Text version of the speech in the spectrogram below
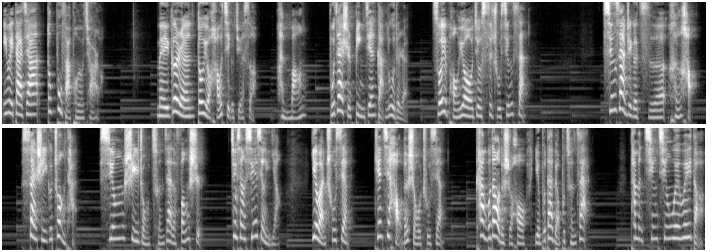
因为大家都不发朋友圈了。每个人都有好几个角色，很忙，不再是并肩赶路的人，所以朋友就四处星散。星散这个词很好，散是一个状态，星是一种存在的方式，就像星星一样，夜晚出现，天气好的时候出现，看不到的时候也不代表不存在。他们轻轻微微的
